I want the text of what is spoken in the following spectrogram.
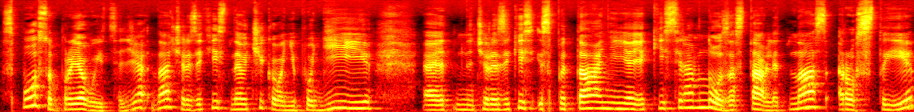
спосіб проявитися да, через якісь неочікувані події, е, через якісь іспитання, які все одно заставлять нас рости,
